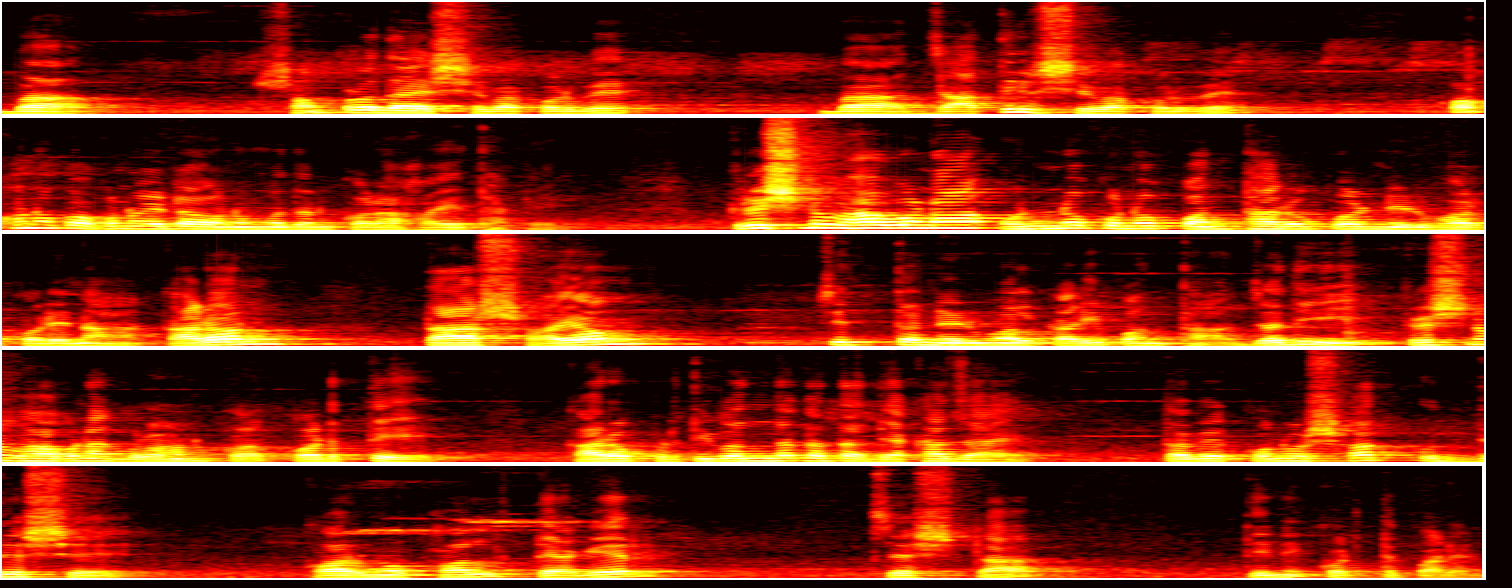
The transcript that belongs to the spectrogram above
বা সম্প্রদায়ের সেবা করবে বা জাতির সেবা করবে। কখনো কখনো এটা অনুমোদন করা হয়ে থাকে। কৃষ্ণ ভাবনা অন্য কোনো পন্থার উপর নির্ভর করে না, কারণ তা স্বয়ং চিত্ত নির্মলকারী পন্থা। যদি কৃষ্ণ ভাবনা গ্রহণ করতে কারও প্রতিবন্ধকতা দেখা যায়, তবে কোনো সৎ উদ্দেশ্যে কর্মফল ত্যাগের চেষ্টা তিনি করতে পারেন।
